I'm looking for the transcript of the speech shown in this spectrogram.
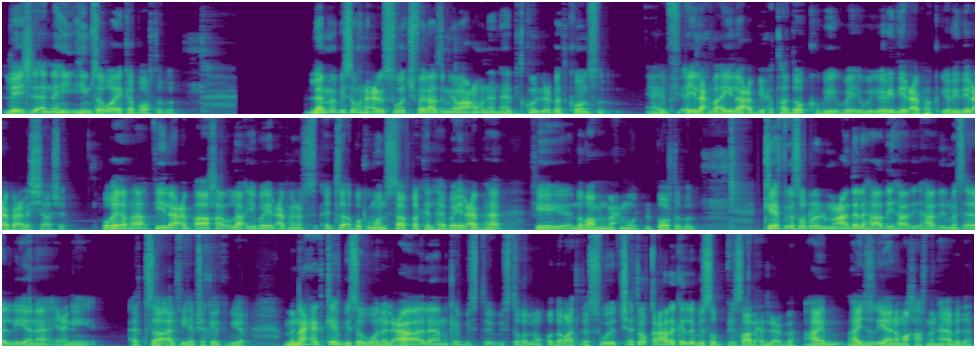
ليش؟ لأن هي هي مسوايه ك portable. لما بيسوونها على السويتش فلازم يراعون انها بتكون لعبة console يعني في أي لحظة أي لاعب بيحطها dock ويريد يلعبها يريد يلعبها على الشاشة. وغيرها في لاعب آخر لا يبغى يلعبها نفس أجزاء بوكيمون السابقة كلها يبغى يلعبها في نظام المحمول ال portable. كيف بيوصلوا للمعادلة هذه؟ هذه هذه المسألة اللي أنا يعني أتساءل فيها بشكل كبير. من ناحية كيف بيسوون العالم كيف بيست- بيستغلون قدرات السويتش أتوقع هذا كله بيصب في صالح اللعبة. هاي هاي جزئية أنا ما أخاف منها ابدا.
